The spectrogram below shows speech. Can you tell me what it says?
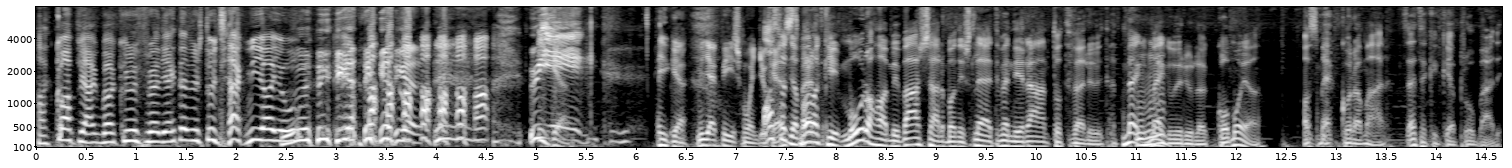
Hát kapják be a külföldiek, nem is tudják mi a jó. Igen, igen, igen. Igen. Igen. Mindjárt mi is mondjuk Azt ezt. mondja mert- valaki, Mórahalmi vásárban is lehet venni rántott velőt. Hát meg, uh-huh. megőrülök, komolyan? Az mekkora már? Ezt ki kell próbálni.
